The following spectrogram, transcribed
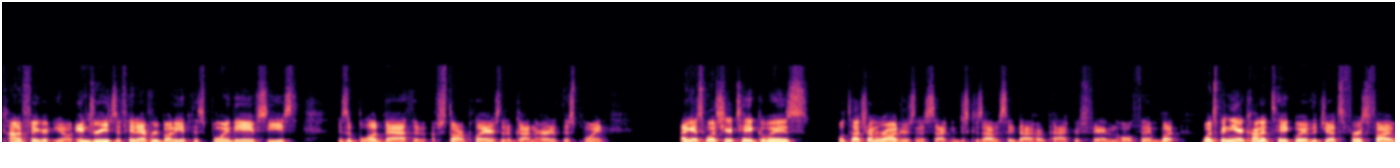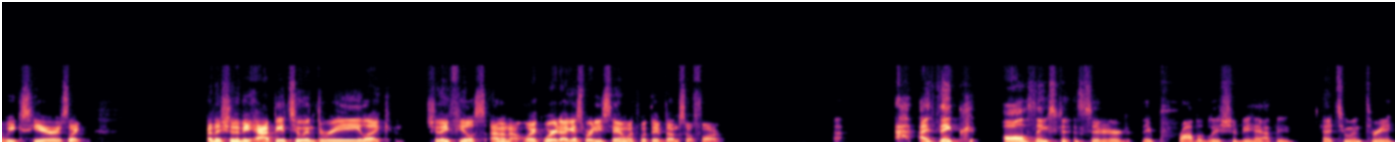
kind of figure, you know, injuries have hit everybody at this point. The AFC East is a bloodbath of, of star players that have gotten hurt at this point. I guess what's your takeaways? We'll touch on Rodgers in a second, just because obviously diehard Packers fan and the whole thing. But what's been your kind of takeaway of the Jets' first five weeks here? Is like, are they should they be happy at two and three? Like, should they feel? I don't know. Like, where I guess where do you stand with what they've done so far? I think all things considered, they probably should be happy at two and three,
